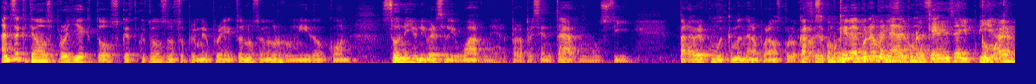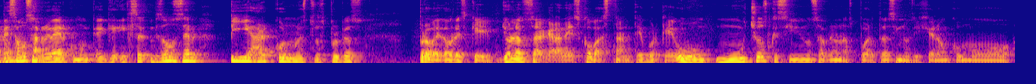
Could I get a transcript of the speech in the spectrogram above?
antes de que tengamos proyectos, que tuvimos nuestro primer proyecto, nos habíamos reunido con Sony Universal y Warner para presentarnos y para ver cómo de qué manera podemos colocarlo. O sea, como que de alguna manera como que, empezamos a rever, como que, empezamos a hacer PR con nuestros propios proveedores que yo los agradezco bastante porque hubo muchos que sí nos abrieron las puertas y nos dijeron como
